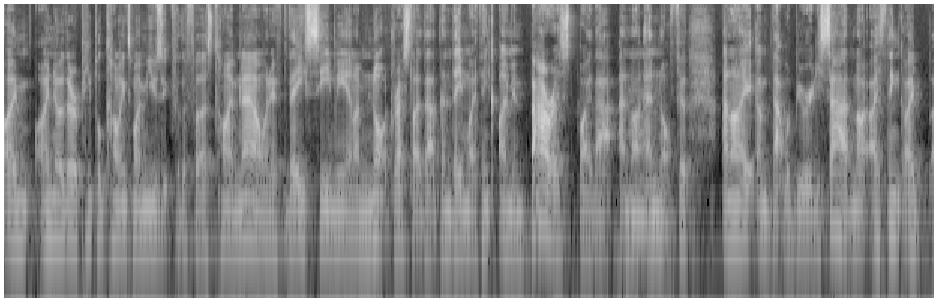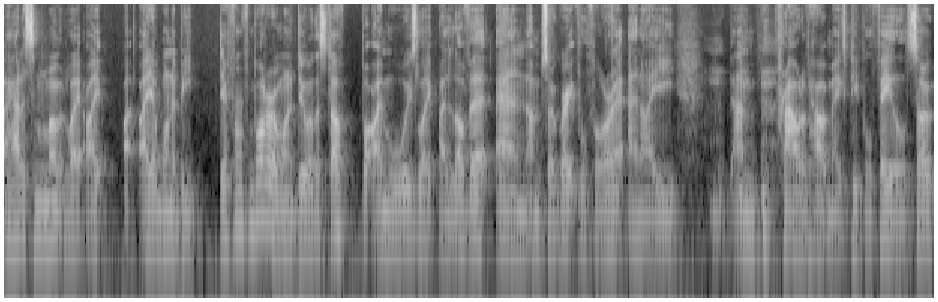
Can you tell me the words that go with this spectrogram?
I'm, I know there are people coming to my music for the first time now, and if they see me and I'm not dressed like that, then they might think I'm embarrassed by that and, I, and not feel, and I um, that would be really sad. And I, I think I, I had a similar moment. Like I, I, I want to be different from Potter. I want to do other stuff, but I'm always like I love it, and I'm so grateful for it, and I am proud of how it makes people feel. So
